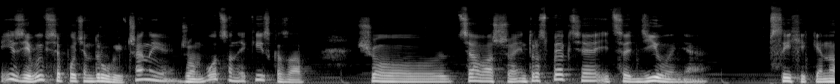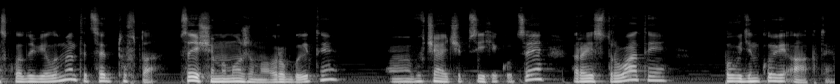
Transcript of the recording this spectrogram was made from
І з'явився потім другий вчений Джон Вотсон, який сказав, що ця ваша інтроспекція і це ділення психіки на складові елементи це туфта. Все, що ми можемо робити, е, вивчаючи психіку, це реєструвати поведінкові акти.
